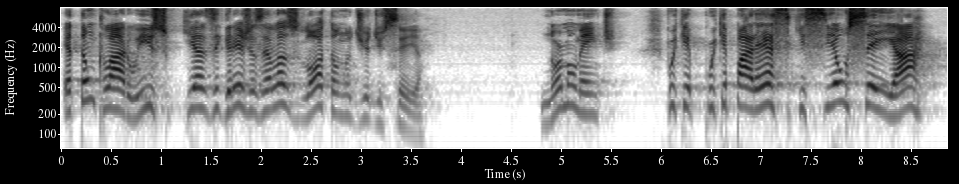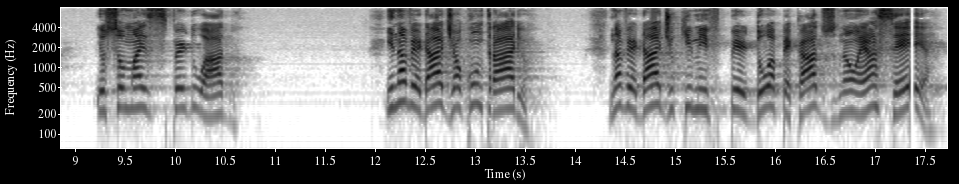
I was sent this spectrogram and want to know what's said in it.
É tão claro isso que as igrejas elas lotam no dia de ceia. Normalmente. Porque, porque parece que se eu ceiar, eu sou mais perdoado. E na verdade, ao contrário. Na verdade, o que me perdoa pecados não é a ceia.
